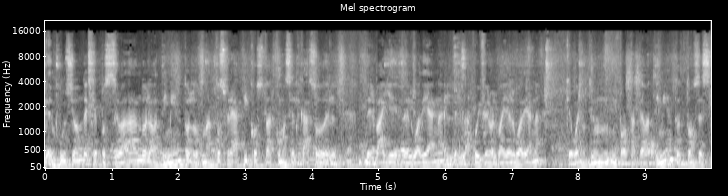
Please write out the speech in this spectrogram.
en función de que pues, se va dando el abatimiento de los mantos freáticos, tal como es el caso del, del Valle del Guadiana, el, acuífero del Valle del Guadiana, que bueno, tiene un importante abatimiento. Entonces,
